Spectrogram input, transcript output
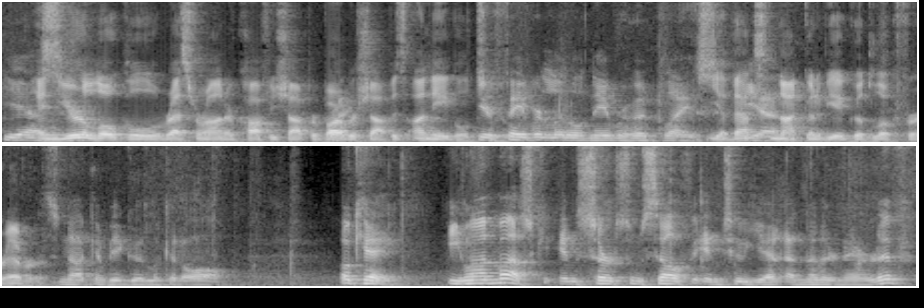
Yes. and your local restaurant or coffee shop or barber Right. shop is unable to Your favorite little neighborhood place. yeah that's not going to be a good look forever It's not going to be a good look at all. Okay, Elon Musk inserts himself into yet another narrative.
